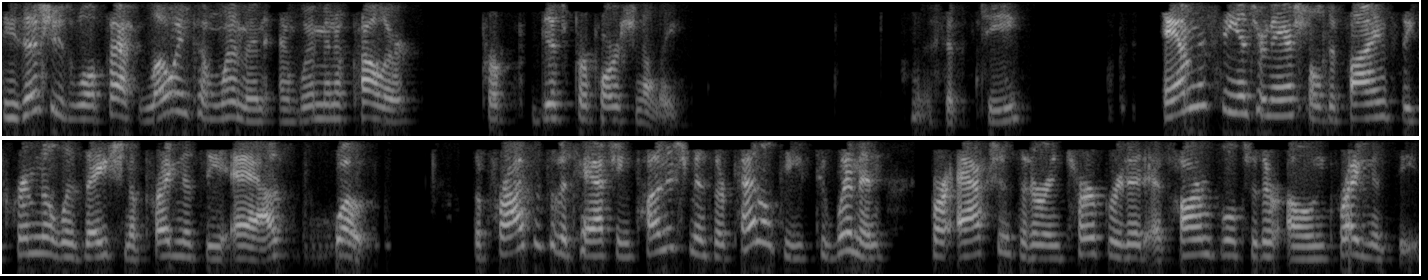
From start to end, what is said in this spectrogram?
These issues will affect low-income women and women of color disproportionately. T. Amnesty International defines the criminalization of pregnancy as, quote, the process of attaching punishments or penalties to women for actions that are interpreted as harmful to their own pregnancies.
